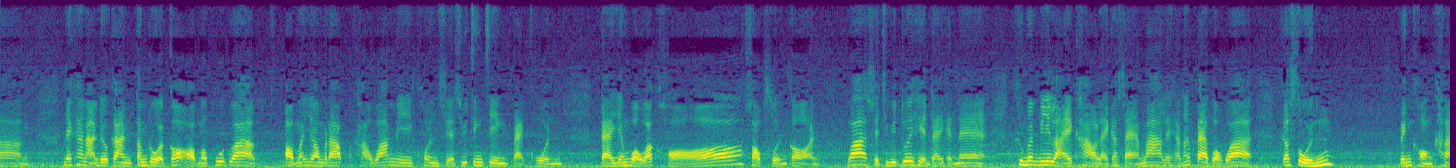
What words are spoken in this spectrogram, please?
บ้าง ในขณะเดียวกันตำรวจก็ออกมาพูดว่าออกมายอมรับค่ะว่ามีคนเสียชีวิตจริงๆ 8 คน แต่ยังบอกว่าขอสอบสวนก่อนว่าเสียชีวิตด้วยเหตุใดกันแน่ คือมันมีหลายข่าวหลายกระแสมากเลยค่ะ ตั้งแต่บอกว่ากระสุนเป็นของใคร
